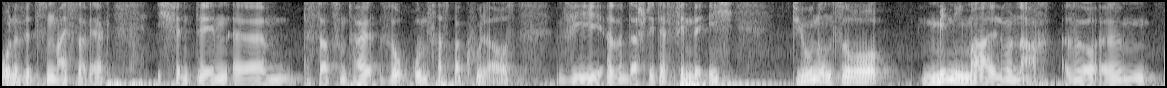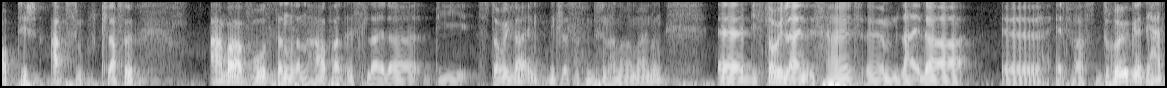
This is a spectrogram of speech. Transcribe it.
ohne Witz ein Meisterwerk. Ich finde den, ähm, das sah zum Teil so unfassbar cool aus, wie, also da steht der, finde ich, Dune und so minimal nur nach. Also ähm, optisch absolut klasse. Aber wo es dann dran hapert, ist leider die Storyline. Niklas ist ein bisschen anderer Meinung. Äh, die Storyline ist halt ähm, leider äh, etwas dröge. Der hat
